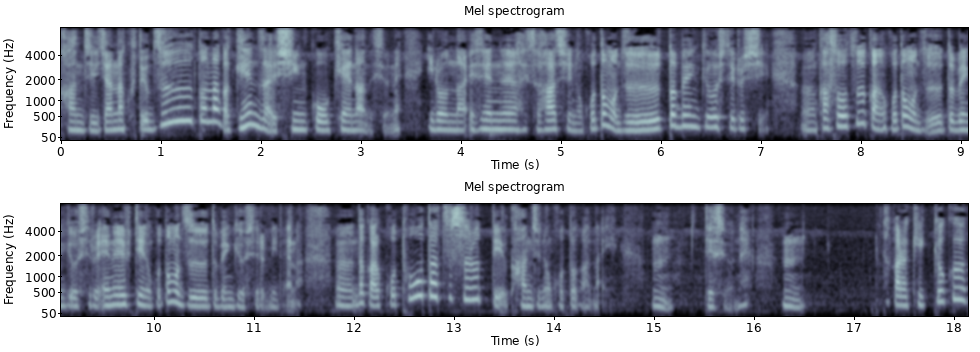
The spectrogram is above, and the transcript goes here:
感じじゃなくて、ずっとなんか現在進行形なんですよね。いろんな SNS 発信のこともずっと勉強してるし、うん、仮想通貨のこともずっと勉強してる。NFT のこともずっと勉強してるみたいな。うん、だからこう到達するっていう感じのことがない。うん、ですよね。うん。だから結局、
